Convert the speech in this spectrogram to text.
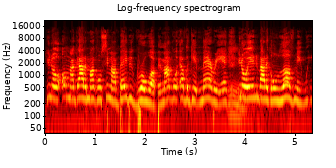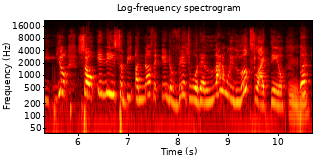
you know, oh my God, am I gonna see my baby grow up? Am I gonna ever get married? And you know, mm. anybody gonna love me? We- You know, so it needs to be another individual that not only looks like them mm-hmm. but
